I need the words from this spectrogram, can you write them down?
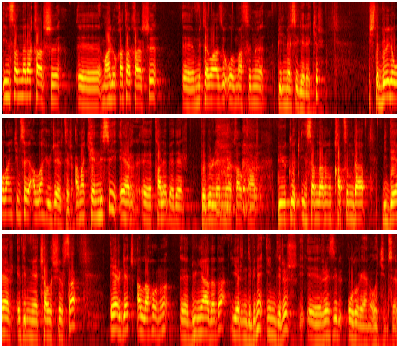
insanlara karşı, e, mahlukata karşı e, mütevazi olmasını bilmesi gerekir. İşte böyle olan kimseyi Allah yüceltir. Ama kendisi eğer e, talep eder, böbürlenmeye kalkar, büyüklük insanların katında bir değer edinmeye çalışırsa, er geç Allah onu e, dünyada da yerin dibine indirir, e, rezil olur yani o kimse.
